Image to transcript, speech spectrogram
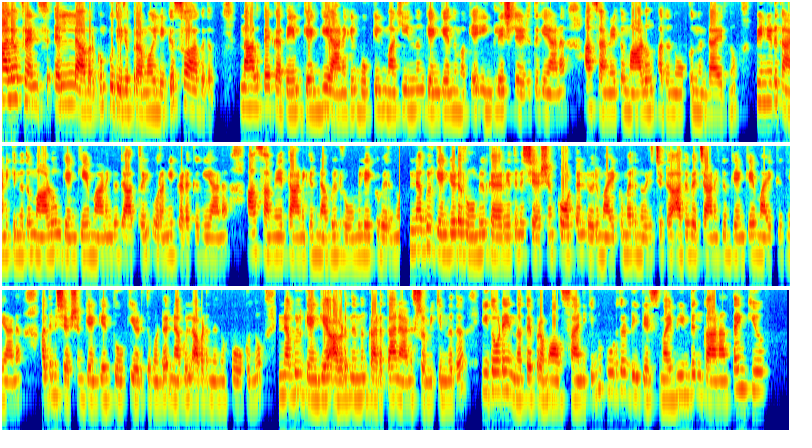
Hello friends എല്ലാവർക്കും പുതിയൊരു പ്രമോയിലേക്ക് സ്വാഗതം. നാളത്തെ കഥയിൽ ഗംഗയാണെങ്കിൽ ബുക്കിൽ മഹി ഗംഗയെന്നും ഒക്കെ ഇംഗ്ലീഷിൽ എഴുതുകയാണ്. ആ സമയത്ത് മാളും അത് നോക്കുന്നുണ്ടായിരുന്നു. പിന്നീട് കാണിക്കുന്നത് മാളും ഗംഗയും ആണെങ്കിൽ രാത്രിയിൽ ഉറങ്ങിക്കിടക്കുകയാണ്. ആ സമയത്താണെങ്കിൽ നബിൾ റൂമിലേക്ക് വരുന്നു. നകുൽ ഗംഗയുടെ റൂമിൽ കയറിയതിനു ശേഷം കോട്ടനിൽ ഒരു മയക്കുമരുന്ന് ഒഴിച്ചിട്ട് അത് വെച്ചാണെങ്കിൽ ഗംഗയെ മയക്കുകയാണ്. അതിനുശേഷം ഗംഗയെ തൂക്കിയെടുത്തുകൊണ്ട് നകുൽ അവിടെ നിന്നും പോകുന്നു. നകുൽ ഗംഗയെ അവിടെ നിന്നും കടത്താനാണ് ശ്രമിക്കുന്നത്. ഇതോടെ ഇന്നത്തെ പ്രമോ അവസാനിക്കുന്നു. കൂടുതൽ ഡീറ്റെയിൽസുമായി വീണ്ടും കാണാം. താങ്ക്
